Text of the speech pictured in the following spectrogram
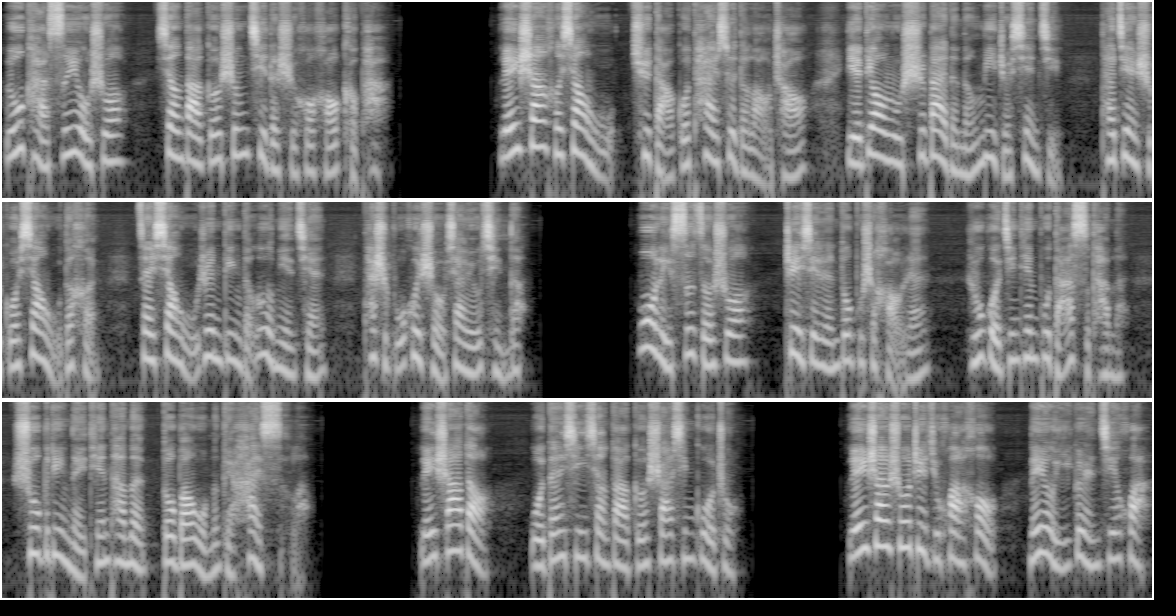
卢卡斯又说：“向大哥生气的时候好可怕。”雷莎和向武去打过太岁的老巢，也掉入失败的能力者陷阱。他见识过向武的狠，在向武认定的恶面前。他是不会手下留情的。莫里斯则说：“这些人都不是好人，如果今天不打死他们，说不定哪天他们都把我们给害死了。”雷莎道：“我担心向大哥杀心过重。”雷莎说这句话后，没有一个人接话，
